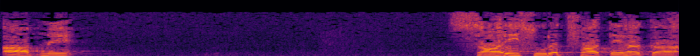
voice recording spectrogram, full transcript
آپ نے ساری صورت فاتحہ کا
